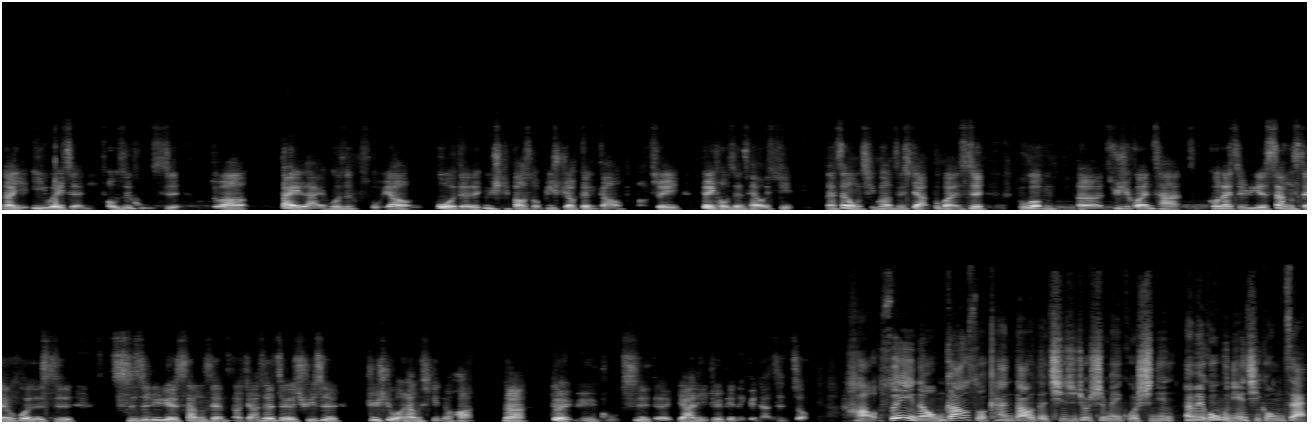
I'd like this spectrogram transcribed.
那也意味着你投资股市主要带来或是所要获得的预期报酬必须要更高，所以对投资人才有吸引力。那这种情况之下，不管是如果我们呃继续观察公债殖率的上升，或者是实质利率的上升，啊，假设这个趋势。继续往上行的话，那对于股市的压力就会变得更加沉重。好，所以呢，我们刚刚所看到的，其实就是美国十年呃，美国五年期公债，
